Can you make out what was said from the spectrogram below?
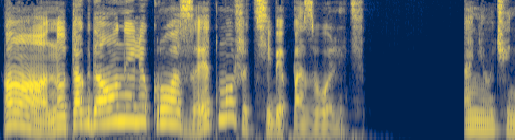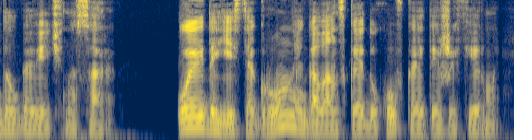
«А, ну тогда он или круазет может себе позволить». Они очень долговечны, Сара. У Эйда есть огромная голландская духовка этой же фирмы —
